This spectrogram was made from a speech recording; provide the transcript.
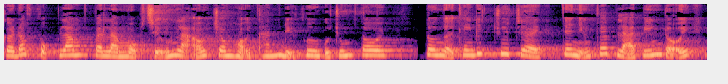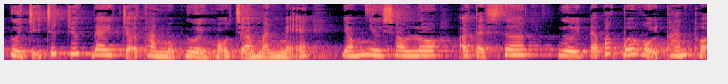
cơ đốc phục lâm và là một trưởng lão trong hội thánh địa phương của chúng tôi. Tôi ngợi khen Đức Chúa Trời cho những phép lạ biến đổi, người chỉ trích trước đây trở thành một người hỗ trợ mạnh mẽ, giống như Saulo ở tại Sơ, người đã bắt bớ hội thánh thuở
